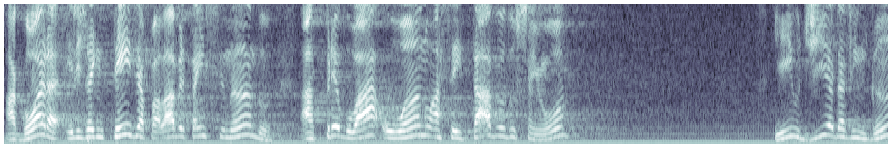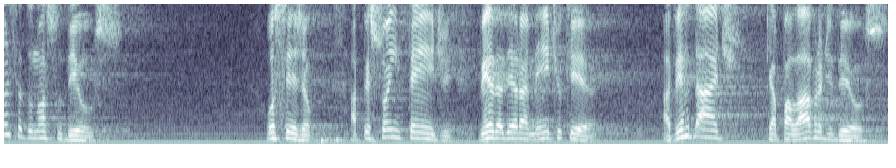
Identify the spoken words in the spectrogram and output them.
Agora ele já entende a palavra e está ensinando a pregoar o ano aceitável do Senhor e o dia da vingança do nosso Deus. Ou seja, a pessoa entende verdadeiramente o que? A verdade, que é a palavra de Deus.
